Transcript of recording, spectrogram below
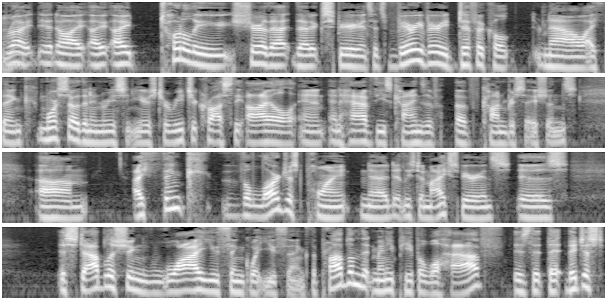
Right. You know, I, I, I totally share that, that experience. It's very, very difficult now, I think, more so than in recent years, to reach across the aisle and, and have these kinds of, of conversations. Um, I think the largest point, Ned, at least in my experience, is establishing why you think what you think. The problem that many people will have is that they, they just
